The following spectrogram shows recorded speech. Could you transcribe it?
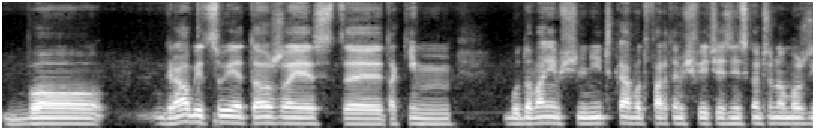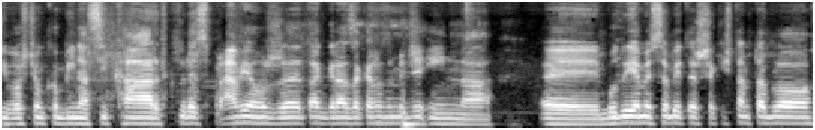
bo gra obiecuje to, że jest e, takim budowaniem silniczka w otwartym świecie z nieskończoną możliwością kombinacji kart, które sprawią, że ta gra za każdym razem będzie inna. E, budujemy sobie też jakieś tam tablo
